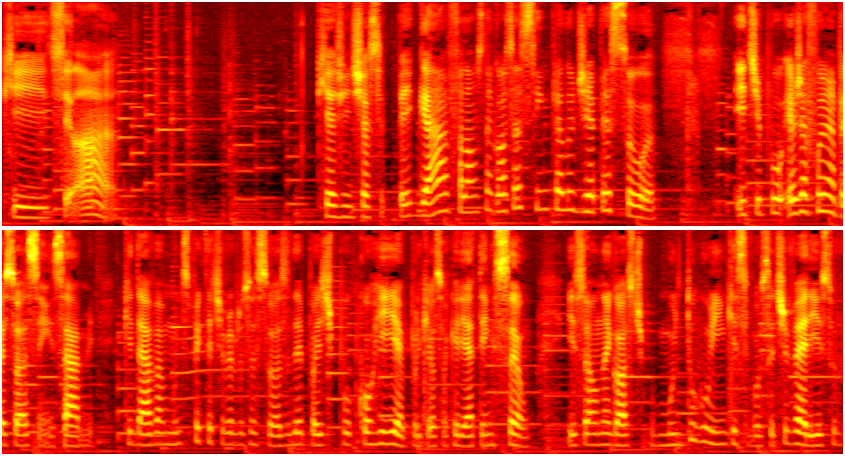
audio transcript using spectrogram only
que, sei lá, que a gente ia se pegar, falar uns negócios assim pra iludir a pessoa. E, tipo, eu já fui uma pessoa assim, sabe? Que dava muita expectativa para as pessoas e depois, tipo, corria, porque eu só queria atenção. Isso é um negócio, tipo, muito ruim, que se você tiver isso,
